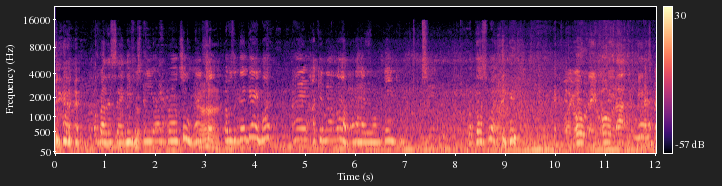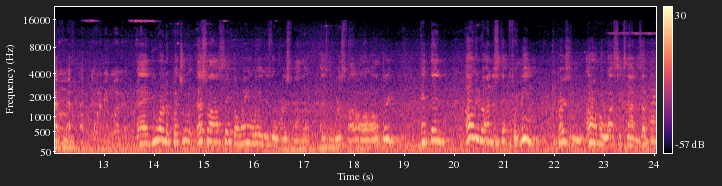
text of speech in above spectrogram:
my brother said Need for Speed Underground too, man. So, Uh-huh. that was a good game, huh? I, ain't- I cannot lie, man. I had it on the GameCube. But guess what? Oh, you oh, also- they- oh, that, man. They want to be women. Man, you want to, but you. That's why I say Dwyane Wade is the worst father. Is the worst father of all three. And then I don't even understand. For me, personally, I don't know why Six Nine is up there.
